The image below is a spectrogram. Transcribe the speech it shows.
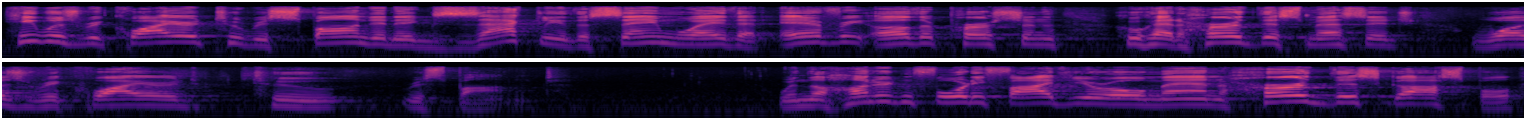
he was required to respond in exactly the same way that every other person who had heard this message was required to respond. when the 145 year old man heard this gospel,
